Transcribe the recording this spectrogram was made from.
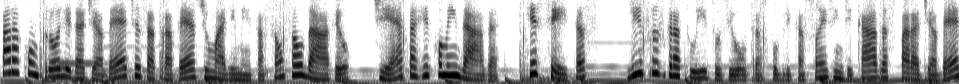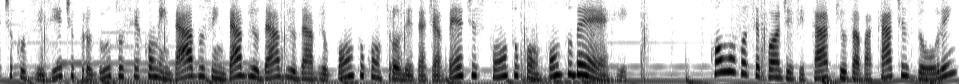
Para controle da diabetes através de uma alimentação saudável, dieta recomendada, receitas, livros gratuitos e outras publicações indicadas para diabéticos, visite produtos recomendados em www.controledadiabetes.com.br. Como você pode evitar que os abacates dourem?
